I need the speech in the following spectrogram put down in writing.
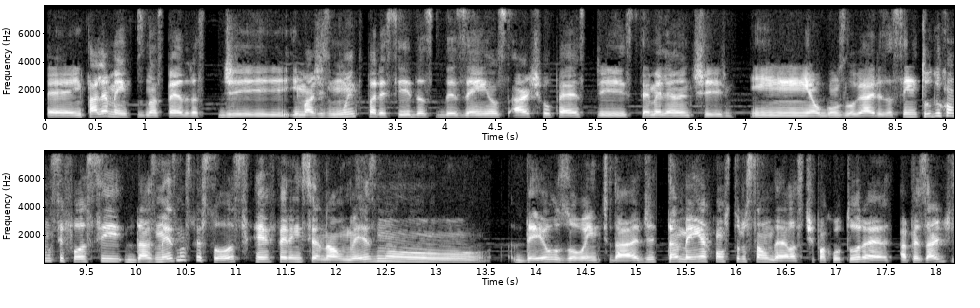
é, entalhamentos nas pedras de imagens muito parecidas, desenhos, arte rupestre semelhante em alguns lugares assim, tudo como se fosse das mesmas pessoas, referenciando ao mesmo deus ou entidade, também a construção delas. Tipo, a cultura, apesar de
